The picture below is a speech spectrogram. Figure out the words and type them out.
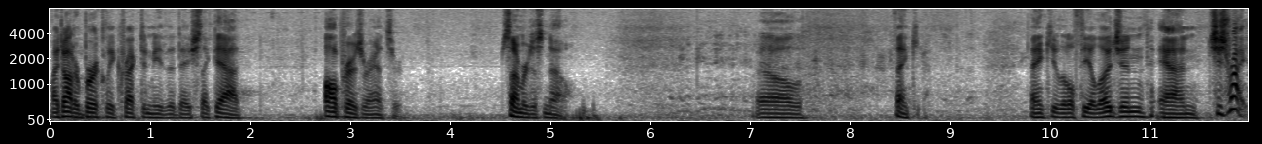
my daughter Berkeley corrected me the other day. She's like, Dad, all prayers are answered. Some are just no. Well, thank you. Thank you, little theologian. And she's right.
